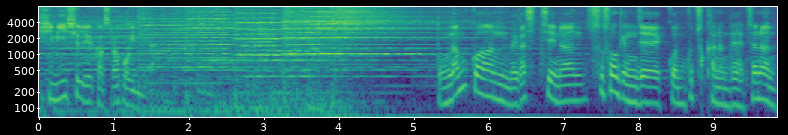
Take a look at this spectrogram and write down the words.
힘이 실릴 것으로 보입니다. 동남권 메가시티는 수소 경제권 구축하는데 저는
